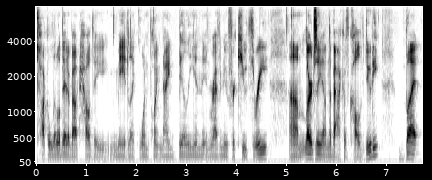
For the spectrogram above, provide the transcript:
talk a little bit about how they made like 1.9 billion in revenue for Q3, um, largely on the back of Call of Duty. But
